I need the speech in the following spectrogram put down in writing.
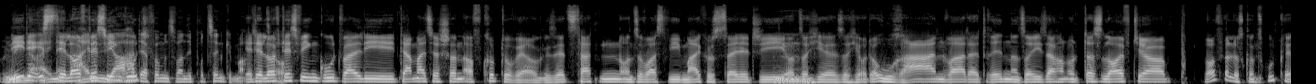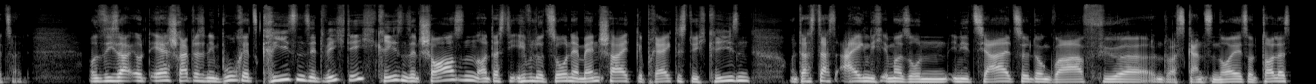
nee, der, ist, der läuft deswegen Jahr gut. hat er 25 Prozent gemacht. Ja, der läuft auch. deswegen gut, weil die damals ja schon auf Kryptowährung gesetzt hatten und sowas wie MicroStrategy mhm. und solche, solche, oder Uran war da drin und solche Sachen. Und das läuft ja, läuft alles ganz gut derzeit. Und, sie sagt, und er schreibt das in dem Buch jetzt, Krisen sind wichtig, Krisen sind Chancen und dass die Evolution der Menschheit geprägt ist durch Krisen und dass das eigentlich immer so eine Initialzündung war für was ganz Neues und Tolles.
